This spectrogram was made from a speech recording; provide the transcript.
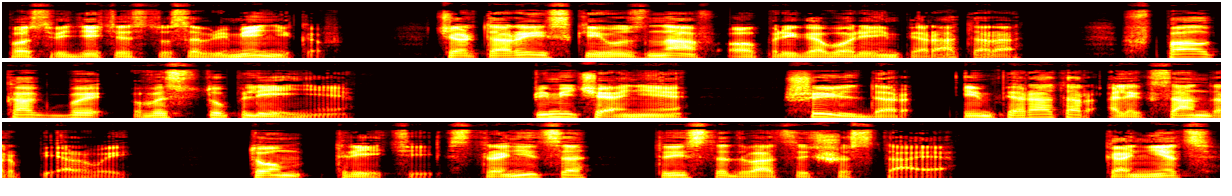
По свидетельству современников, Чарторийский, узнав о приговоре императора, впал как бы в выступление. Примечание. Шильдер, император Александр I. Том 3, страница 326. Конец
